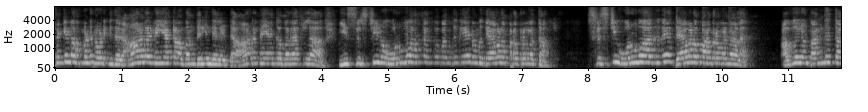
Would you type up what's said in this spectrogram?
ಸೆಕೆಂಡ್ ಹಾಫ್ மட்டும் ನೋಡಿದ್ದಾರೆ ಆಡ ನೆಯ್ಯಾಕ ನಾವು ಬಂದಿರಿ ಅಂತ ಹೇಳಿದ್ದೆ ಆಡ ನೆಯ್ಯಾಕ ಬರಕ್ಲ ಈ ಸೃಷ್ಟಿನ ಉರುವಾಕಂಗ ಬಂದದೇ ನಮ್ಮ ದೇವಳ ಪರಬ್ರಹ್ಮತ சிருஷ்டி உருவாகுதே தேவன பரபிரமனால. அவர் வந்துட்டா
